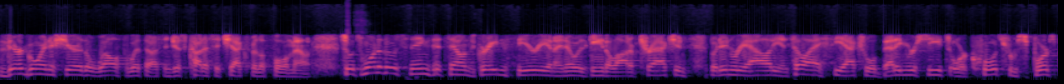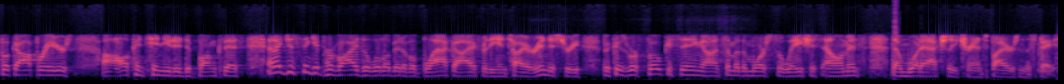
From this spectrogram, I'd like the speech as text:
they're going to share the wealth with us and just cut us a check for the full amount. So it's one of those things that sounds great in theory and I know has gained a lot of traction, but in reality, until I see actual betting receipts or quotes from sportsbook operators, uh, I'll continue to debunk this. And I just think it provides a little bit of a black eye for the entire industry because we're focusing on some of the more salacious elements than what actually transpires in the space.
